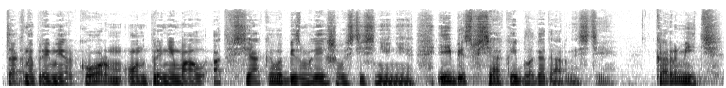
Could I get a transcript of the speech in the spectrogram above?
Так, например, корм он принимал от всякого без малейшего стеснения и без всякой благодарности. Кормить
